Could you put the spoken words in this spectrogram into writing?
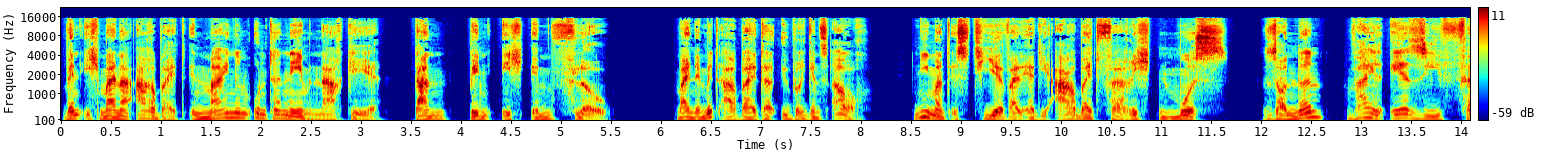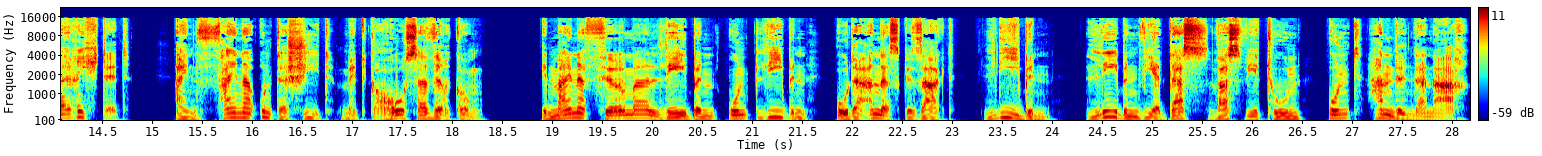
Wenn ich meiner Arbeit in meinem Unternehmen nachgehe, dann bin ich im Flow. Meine Mitarbeiter übrigens auch. Niemand ist hier, weil er die Arbeit verrichten muss, sondern weil er sie verrichtet. Ein feiner Unterschied mit großer Wirkung. In meiner Firma leben und lieben, oder anders gesagt, lieben, leben wir das, was wir tun und handeln danach.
